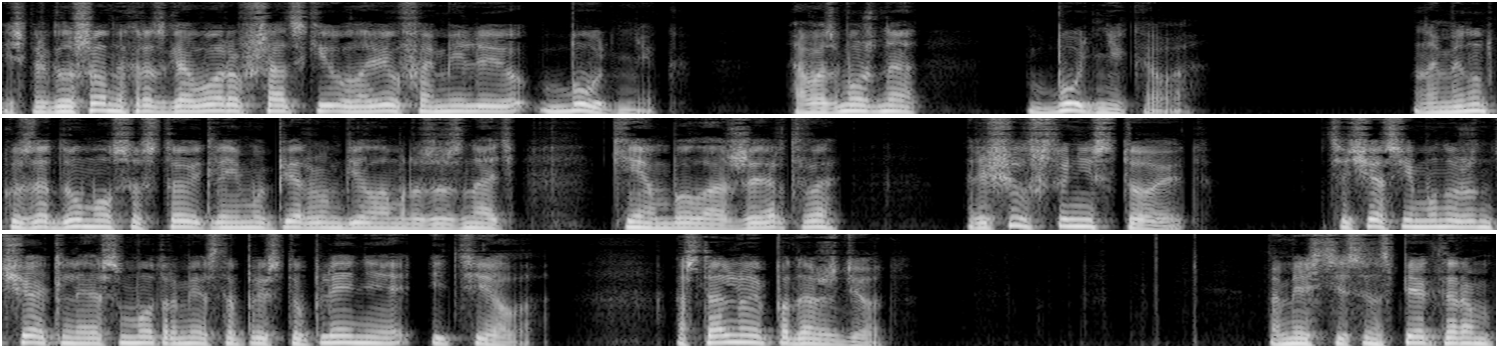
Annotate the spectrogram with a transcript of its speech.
Из приглашенных разговоров Шацкий уловил фамилию Будник, а, возможно, Будникова. На минутку задумался, стоит ли ему первым делом разузнать, кем была жертва, решил, что не стоит. Сейчас ему нужен тщательный осмотр места преступления и тела. Остальное подождет. Вместе с инспектором,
